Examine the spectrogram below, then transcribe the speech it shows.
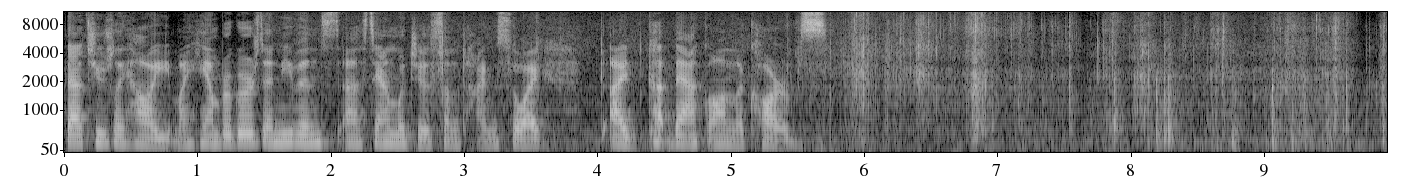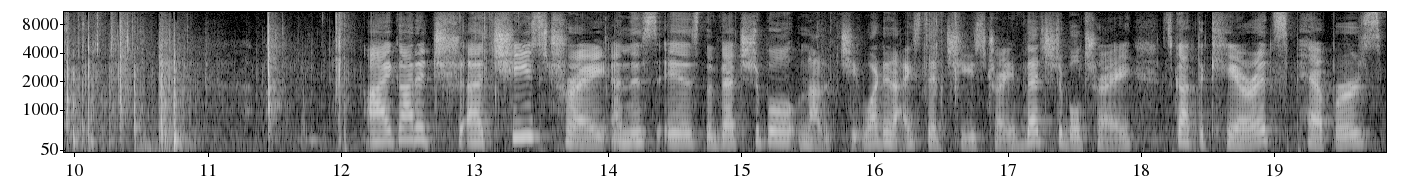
That's usually how I eat my hamburgers and even uh, sandwiches sometimes. So I, I cut back on the carbs. I got a, a, cheese tray, and this is the vegetable, not a cheese, why did I, I said cheese tray? Vegetable tray. It's got the carrots, peppers,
